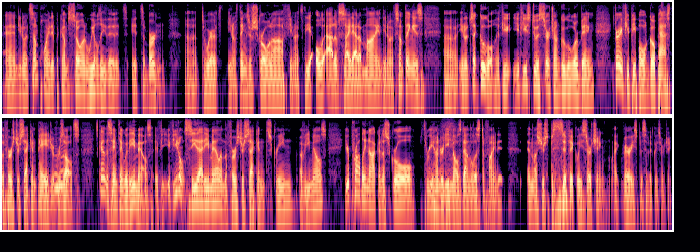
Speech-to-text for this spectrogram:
and you know at some point it becomes so unwieldy that it's it's a burden. uh, to where you know things are scrolling off. You know, it's the old out of sight, out of mind. You know, if something is, uh, you know, it's like Google. If you if you do a search on Google or Bing, very few people go past the first or second page of mm-hmm. results. It's kind of the same thing with emails. If if you don't see that email in the first or second screen of emails, you're probably not going to scroll 300 emails down the list to find it unless you're specifically searching, like very specifically searching.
